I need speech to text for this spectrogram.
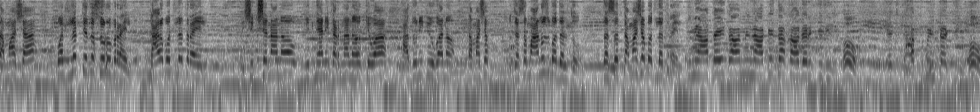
तमाशा बदलत त्याचं स्वरूप राहील. काळ बदलत राहील. शिक्षणानं विज्ञानीकरणानं किंवा आधुनिक युगानं तमाशा जसं माणूस बदलतो तसं तमाशा बदलत राहील. तुम्ही आता एक आम्ही नाटिका सादर केली? हो. एक सात मिनिटाची. हो.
